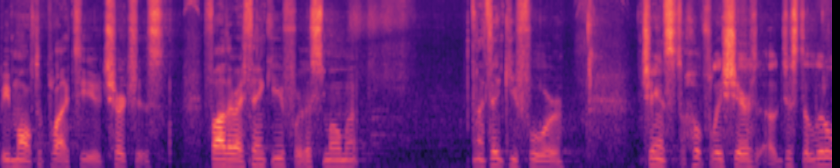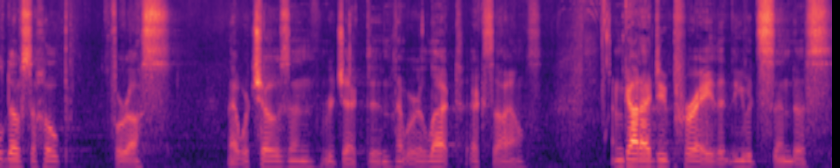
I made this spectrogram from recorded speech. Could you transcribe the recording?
be multiplied to you, churches. Father, I thank you for this moment. I thank you for a chance to hopefully share just a little dose of hope for us that we're chosen, rejected, that we're elect exiles. And God, I do pray that you would send us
